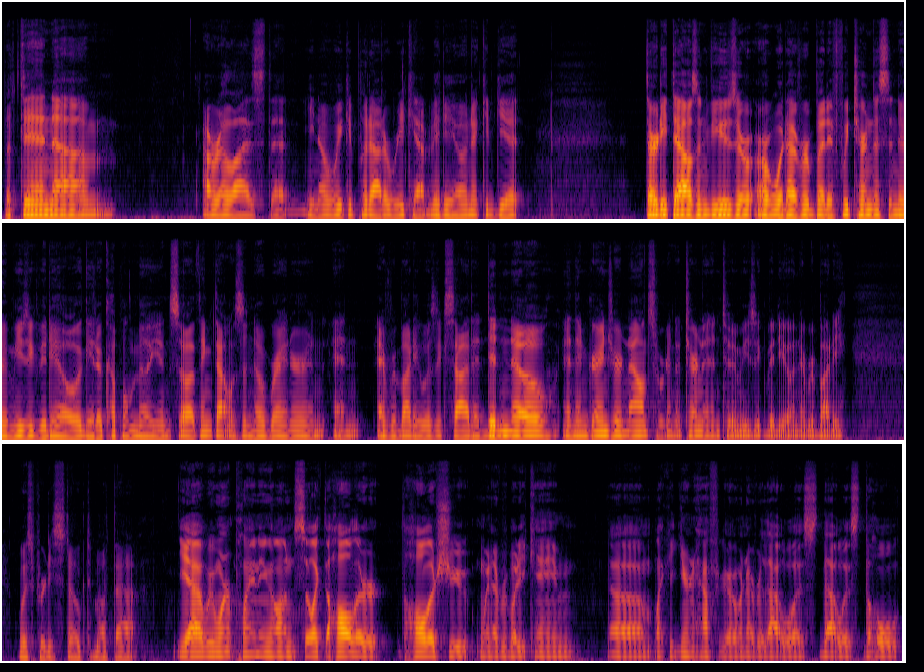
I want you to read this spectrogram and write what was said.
But then um, I realized that you know we could put out a recap video and it could get thirty thousand views or, or whatever. But if we turn this into a music video, we'll get a couple million. So I think that was a no brainer, and and everybody was excited. Didn't know, and then Granger announced we're going to turn it into a music video, and everybody was pretty stoked about that. Yeah, we weren't planning on so like the Holler the Holler shoot when everybody came um, like a year and a half ago, whenever that was, that was the whole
